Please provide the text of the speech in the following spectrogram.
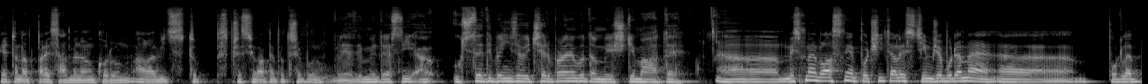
je to nad 50 milionů korun, ale víc to zpřesňovat nepotřebuju. Je mi to jasný. A už jste ty peníze vyčerpali, nebo tam ještě máte? Uh, my jsme vlastně počítali s tím, že budeme uh, podle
